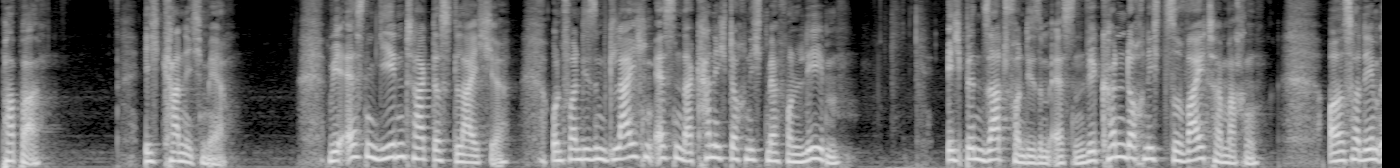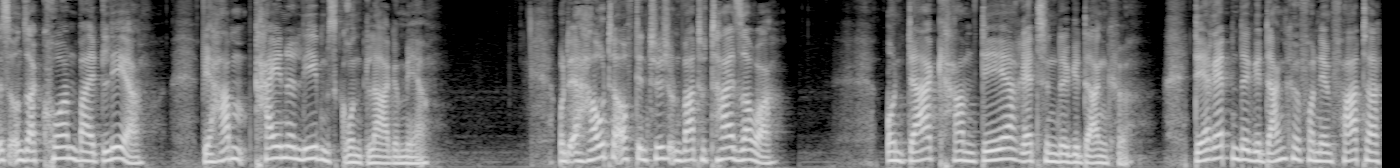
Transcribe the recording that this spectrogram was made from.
Papa, ich kann nicht mehr. Wir essen jeden Tag das gleiche, und von diesem gleichen Essen, da kann ich doch nicht mehr von leben. Ich bin satt von diesem Essen, wir können doch nicht so weitermachen. Außerdem ist unser Korn bald leer. Wir haben keine Lebensgrundlage mehr. Und er haute auf den Tisch und war total sauer. Und da kam der rettende Gedanke. Der rettende Gedanke von dem Vater,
